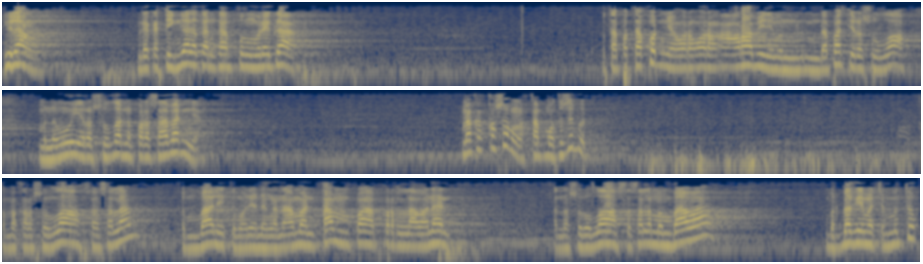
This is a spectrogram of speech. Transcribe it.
hilang. Mereka tinggalkan kampung mereka. Betapa takutnya orang-orang Arab ini mendapati Rasulullah, menemui Rasulullah dan para sahabatnya. Maka kosonglah kampung tersebut. Maka Rasulullah SAW kembali kemudian dengan aman tanpa perlawanan. Dan Rasulullah SAW membawa berbagai macam bentuk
